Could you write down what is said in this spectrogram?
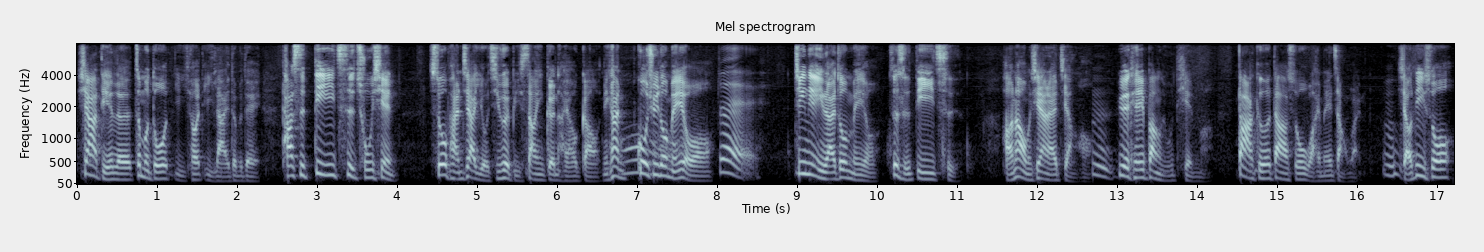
下跌了这么多以后以来，对不对？它是第一次出现收盘价有机会比上一根还要高。你看过去都没有哦，对，今年以来都没有，这只是第一次。好，那我们现在来讲哦，嗯，月 K 棒如天嘛，大哥大说我还没涨完，嗯，小弟说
